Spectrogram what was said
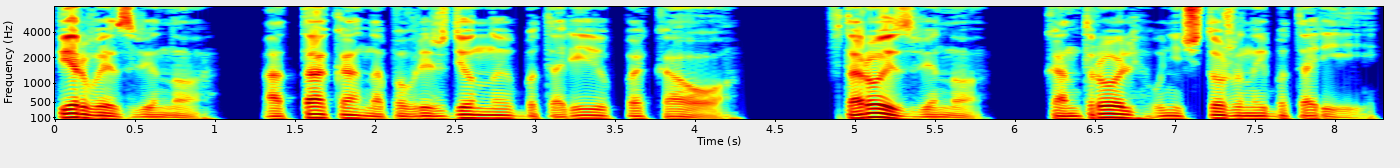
Первое звено — атака на поврежденную батарею ПКО. Второе звено — контроль уничтоженной батареи.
